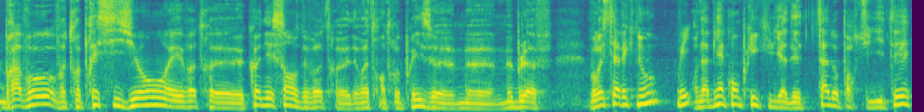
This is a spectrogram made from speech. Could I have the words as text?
Bravo, votre précision et votre connaissance de votre, de votre entreprise me, me bluffe. Vous restez avec nous Oui. On a bien compris qu'il y a des tas d'opportunités.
